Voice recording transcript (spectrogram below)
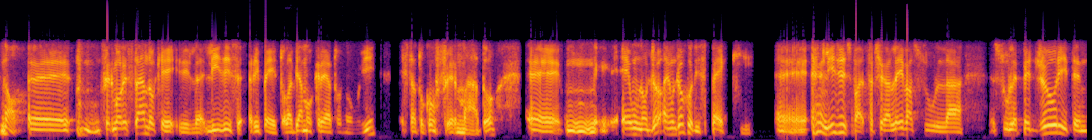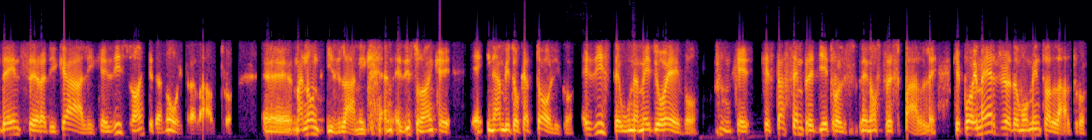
No, eh, fermo restando che il, l'ISIS, ripeto, l'abbiamo creato noi, è stato confermato, eh, è, uno, è, un gioco di specchi. Eh, L'ISIS fa, faceva leva sulla, sulle peggiori tendenze radicali che esistono anche da noi, tra l'altro, eh, ma non islamiche, esistono anche in ambito cattolico. Esiste un medioevo che, che, sta sempre dietro le nostre spalle, che può emergere da un momento all'altro.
